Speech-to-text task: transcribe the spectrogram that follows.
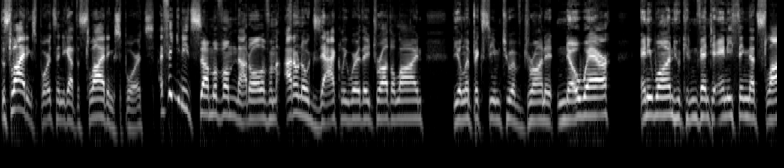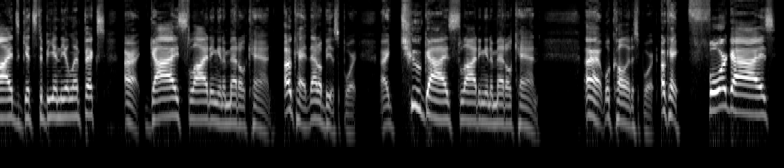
the sliding sports, then you got the sliding sports. I think you need some of them, not all of them. I don't know exactly where they draw the line. The Olympics seem to have drawn it nowhere. Anyone who can invent anything that slides gets to be in the Olympics. All right, guys sliding in a metal can. Okay, that'll be a sport. All right, two guys sliding in a metal can. All right, we'll call it a sport. Okay, four guys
